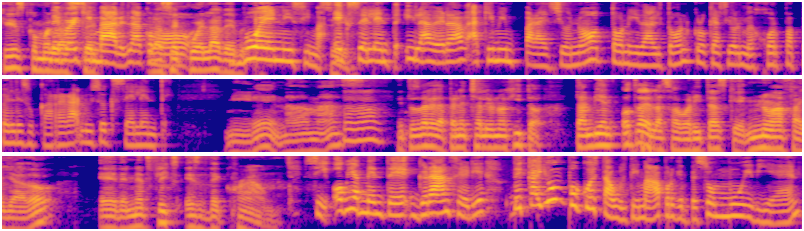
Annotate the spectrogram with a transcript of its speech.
Que es como la, Breaking Bad, la, como la secuela de. Buenísima, Sí. excelente. Y la verdad, aquí me impresionó Tony Dalton. Creo que ha sido el mejor papel de su carrera. Lo hizo excelente. Mire, nada más. Entonces vale la pena echarle un ojito. También otra de las favoritas que no ha fallado eh, de Netflix es The Crown. Sí, obviamente, gran serie. Decayó un poco esta última porque empezó muy bien,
